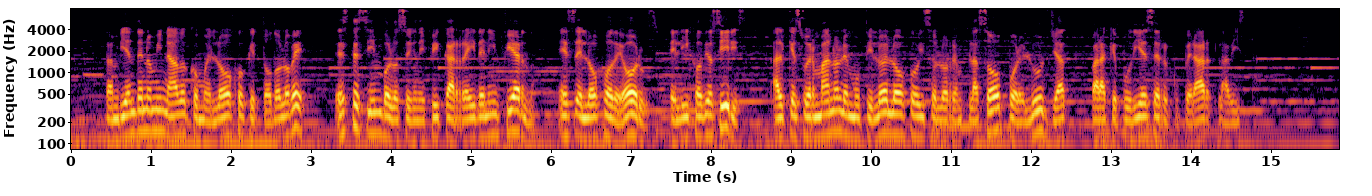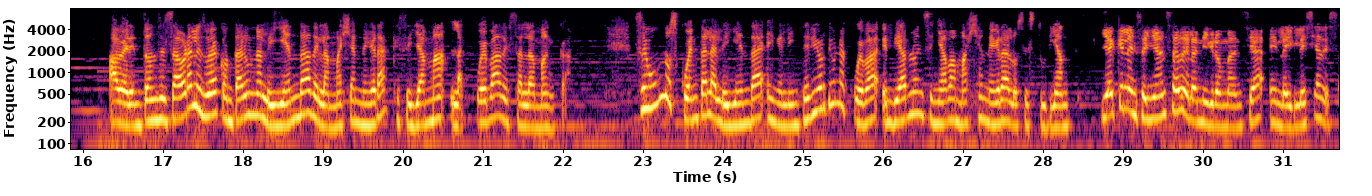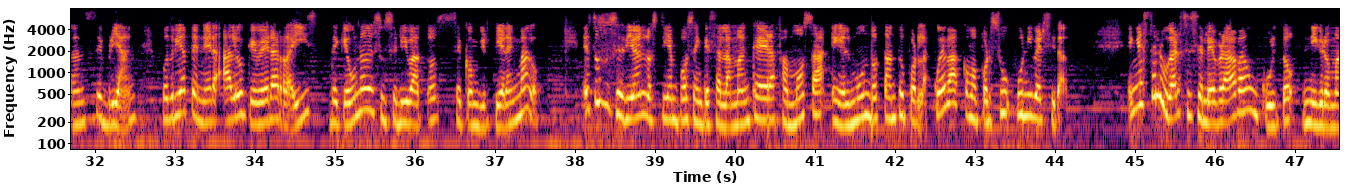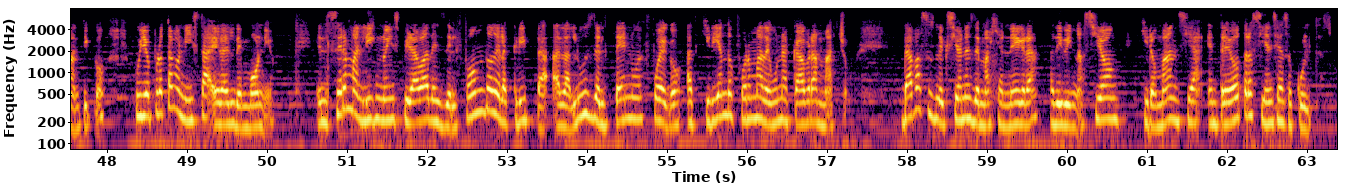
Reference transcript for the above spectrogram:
también denominado como el ojo que todo lo ve. Este símbolo significa rey del infierno. es el ojo de Horus, el hijo de Osiris, al que su hermano le mutiló el ojo y se lo reemplazó por el Udyat para que pudiese recuperar la vista. A ver, entonces ahora les voy a contar una leyenda de la magia negra que se llama la Cueva de Salamanca. Según nos cuenta la leyenda, en el interior de una cueva el diablo enseñaba magia negra a los estudiantes, ya que la enseñanza de la nigromancia en la iglesia de San Cebrián podría tener algo que ver a raíz de que uno de sus celibatos se convirtiera en mago. Esto sucedió en los tiempos en que Salamanca era famosa en el mundo tanto por la cueva como por su universidad. En este lugar se celebraba un culto nigromántico cuyo protagonista era el demonio. El ser maligno inspiraba desde el fondo de la cripta a la luz del tenue fuego, adquiriendo forma de una cabra macho. Daba sus lecciones de magia negra, adivinación, quiromancia, entre otras ciencias ocultas.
